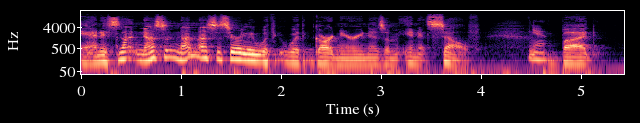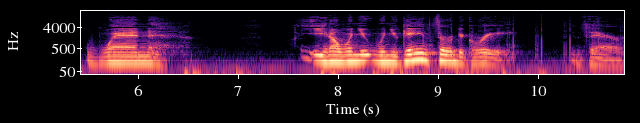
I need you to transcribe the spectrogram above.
and it's not not necessarily with with Gardnerianism in itself. Yeah. But when you know when you when you gain third degree there,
